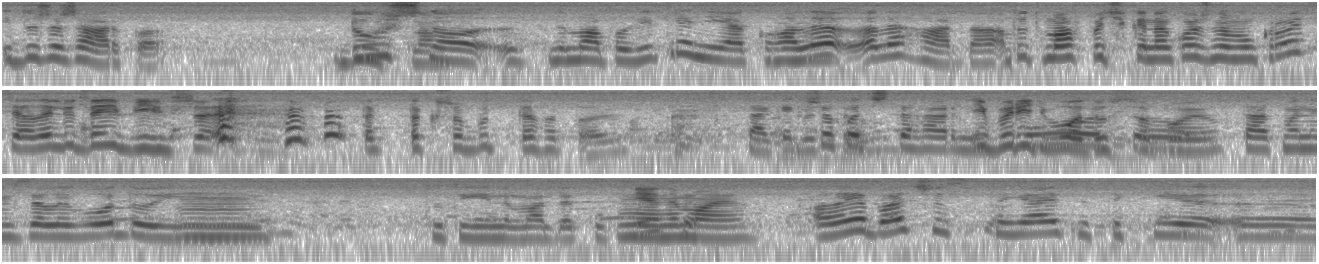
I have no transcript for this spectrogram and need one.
І дуже жарко. Душно. нема повітря ніякого, але, але гарно. Тут мавпочки на кожному кроці, але людей більше. Так, так що будьте готові. Так, якщо хочете гарні І беріть фото, воду з собою. Так, ми не взяли воду і Мгм. тут її нема де купити. Ні, немає. Але я бачу, стоять такі е,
